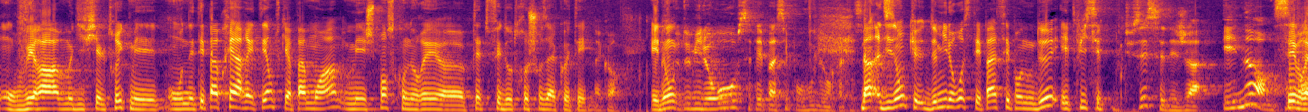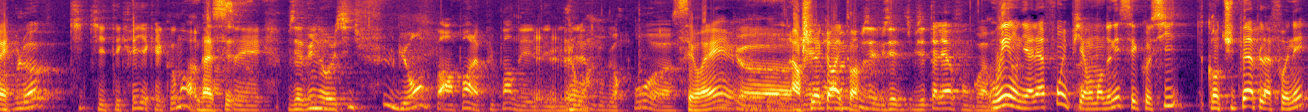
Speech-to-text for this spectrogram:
on verra modifier le truc, mais on n'était pas prêt à arrêter, en tout cas pas moi, mais je pense qu'on aurait euh, peut-être fait d'autres choses à côté. D'accord. Et donc, 2000 euros, c'était pas assez pour vous deux en fait. ben, disons que 2000 euros c'était pas assez pour nous deux, et puis c'est Tu sais, c'est déjà énorme. C'est vrai. Un blog qui, qui a été créé il y a quelques mois. Bah, Enfin, vous avez une réussite fulgurante par rapport à la plupart des, des, des Euh, élèves Google Pro. euh, c'est vrai. donc, euh, Alors je suis d'accord avec toi. Vous êtes, vous, êtes, allé à fond quoi. Oui, on y allait à fond. Et puis à un moment donné, c'est qu'aussi, quand tu te mets à plafonner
